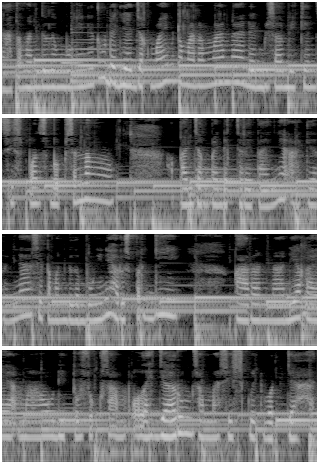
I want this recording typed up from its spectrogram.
Nah teman gelembung ini tuh udah diajak main ke mana-mana dan bisa bikin si SpongeBob seneng. Panjang pendek ceritanya akhirnya si teman gelembung ini harus pergi karena dia kayak mau ditusuk sama oleh jarum sama si Squidward jahat.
